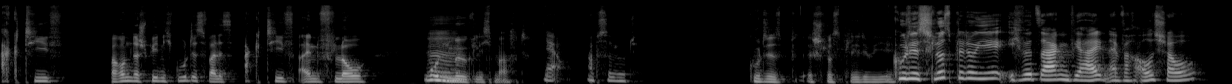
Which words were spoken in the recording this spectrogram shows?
aktiv, warum das Spiel nicht gut ist, weil es aktiv einen Flow Mhm. unmöglich macht. Ja, absolut. Gutes P- Schlussplädoyer. Gutes Schlussplädoyer. Ich würde sagen, wir halten einfach Ausschau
